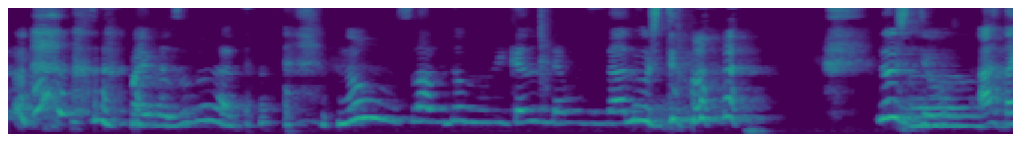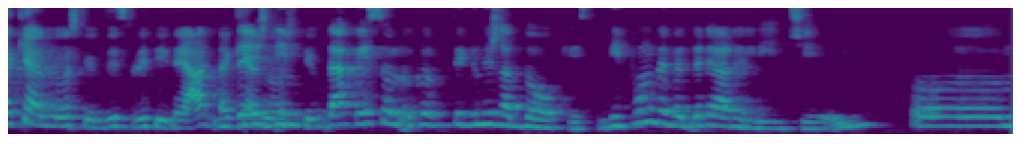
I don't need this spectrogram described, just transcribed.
Mai văzut o dată? Nu, slavă Domnului că nu le-am văzut, dar nu știu. nu știu. Uh, Asta chiar nu știu despre tine. Asta deci chiar nu din, știu. Dacă e să că te gândești la două chestii. Din punct de vedere a religiei, um,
